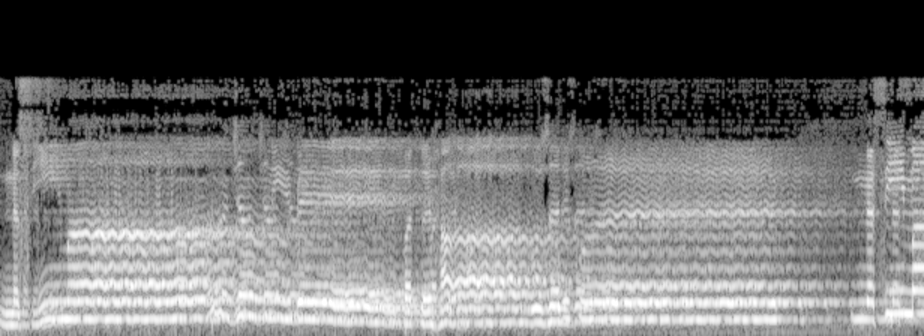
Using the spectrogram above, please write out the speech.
نسیمہ جانب بتہا گزر کر۔ نسیمہ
